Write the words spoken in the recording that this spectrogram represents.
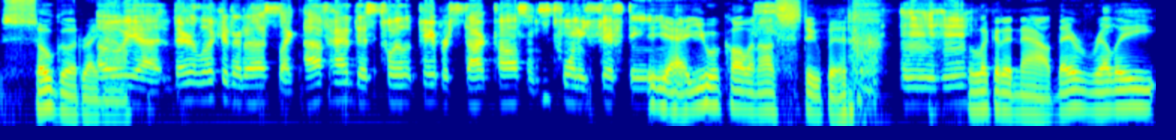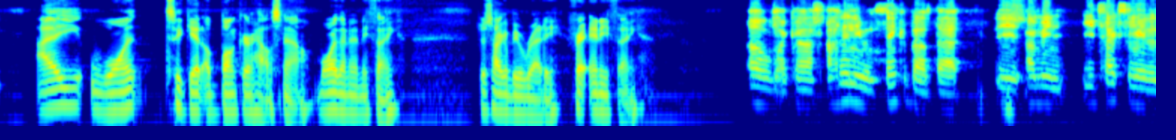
so good right Oh now. Oh yeah, they're looking at us like I've had this toilet paper stockpile since 2015. Yeah, you were calling us stupid. Mm-hmm. Look at it now. They're really. I want to get a bunker house now more than anything, just so I can be ready for anything. Oh my gosh, I didn't even think about that. I mean, you texted me to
